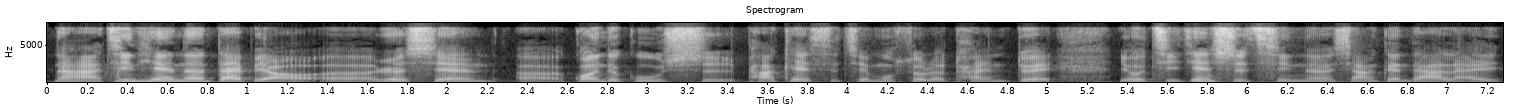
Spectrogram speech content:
那今天呢，代表呃热线呃光阴的故事 Podcast 节目所有的团队，有几件事情呢，想跟大家来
